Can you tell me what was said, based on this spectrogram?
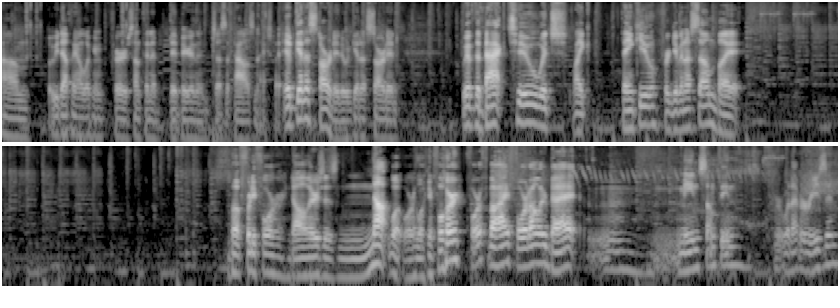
Um, but we definitely are looking for something a bit bigger than just a thousand X. But it would get us started. It would get us started. We have the back two, which, like, thank you for giving us some, but but $44 is not what we're looking for. Fourth buy, $4 bet mm, means something for whatever reason.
